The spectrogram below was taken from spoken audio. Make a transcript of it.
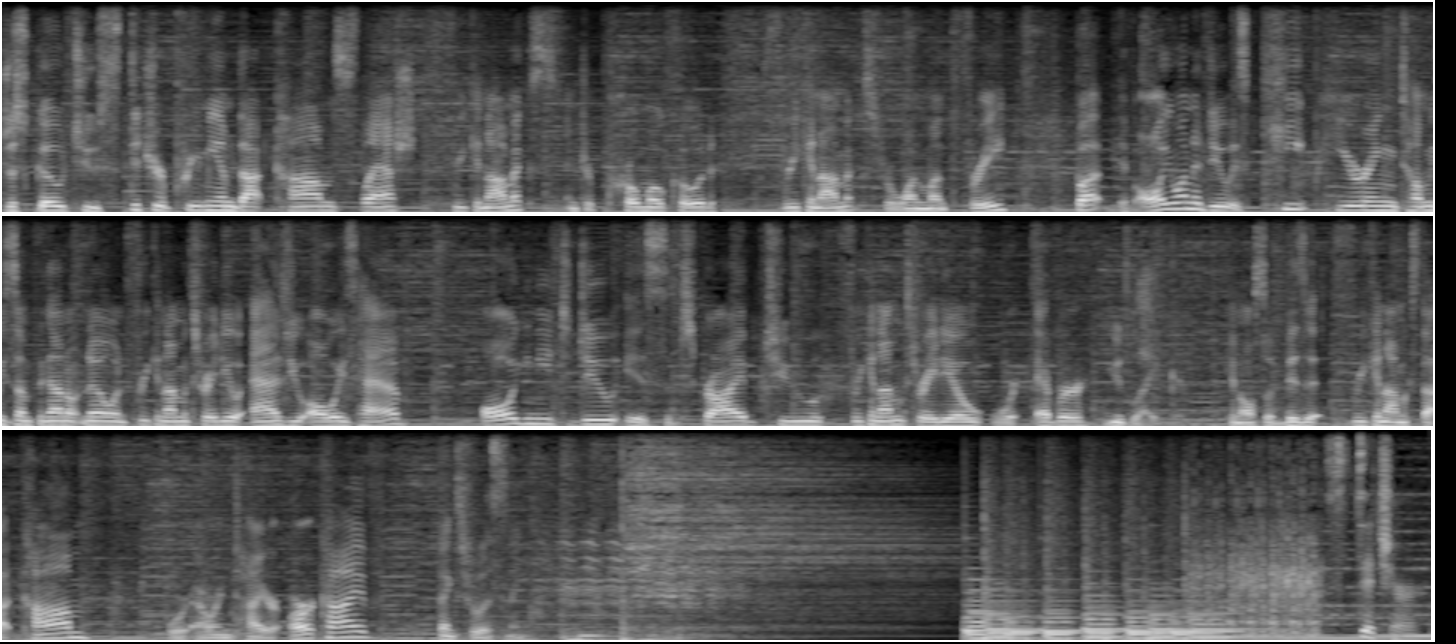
Just go to stitcherpremium.com slash Freakonomics, enter promo code Freakonomics for one month free. But if all you want to do is keep hearing Tell Me Something I Don't Know and Freakonomics Radio as you always have, all you need to do is subscribe to Freakonomics Radio wherever you'd like. You can also visit Freakonomics.com for our entire archive. Thanks for listening. Stitcher.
